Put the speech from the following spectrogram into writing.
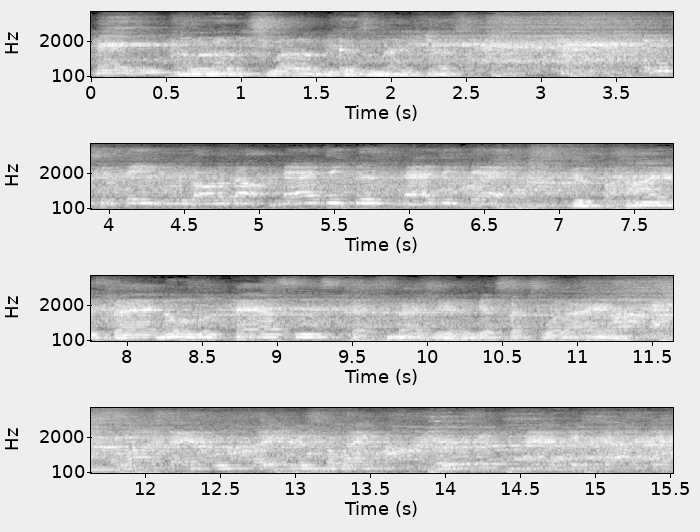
Magic. I learned how to smile because of Magic Johnson. And it should say it was all about magic this, magic that. Just behind his back, no look passes. That's magic, and I guess that's what I am. Los Angeles Lakers select Earvin Magic Johnson.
